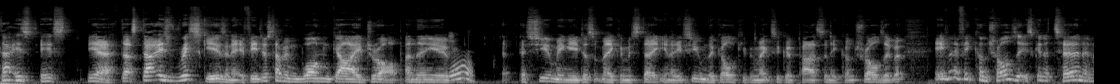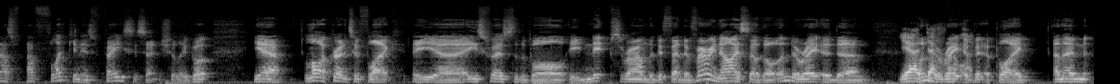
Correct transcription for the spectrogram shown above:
that is. It's. Yeah, that's that is risky, isn't it? If you're just having one guy drop and then you're assuming he doesn't make a mistake, you know, you assume the goalkeeper makes a good pass and he controls it. But even if he controls it, he's going to turn and have, have Fleck in his face essentially. But yeah, a lot of credit to Fleck. He uh, he's first to the ball. He nips around the defender. Very nice, though. Though underrated. Um, Yeah, underrated definitely. bit of play. And then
